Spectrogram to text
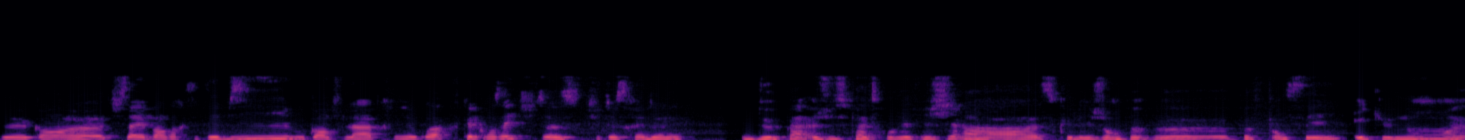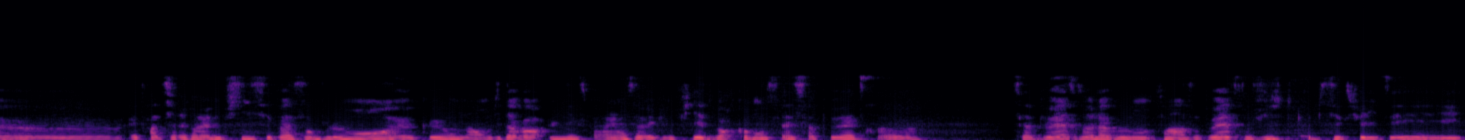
de quand tu savais pas encore que c'était bi ou quand tu l'as appris ou quoi. Quel conseil tu te, tu te serait donné? De pas juste pas trop réfléchir à ce que les gens peuvent euh, peuvent penser et que non euh, être attiré par une fille c'est pas simplement euh, qu'on a envie d'avoir une expérience avec une fille et de voir comment c'est ça peut être euh, ça peut être la enfin ça peut être juste la bisexualité et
